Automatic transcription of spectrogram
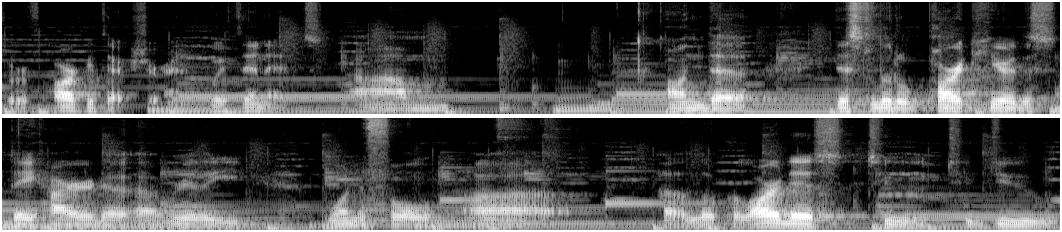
sort of architecture within it. Um, on the this little part here, this they hired a, a really wonderful uh, local artist to to do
